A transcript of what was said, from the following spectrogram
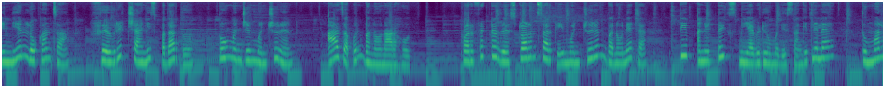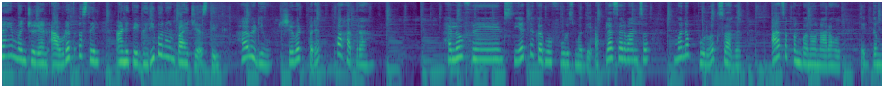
इंडियन लोकांचा फेवरेट चायनीज पदार्थ तो म्हणजे मंचुरियन आज आपण बनवणार आहोत. परफेक्ट रेस्टॉरंटसारखे मंचुरियन बनवण्याच्या टिप आणि ट्रिक्स मी या व्हिडिओमध्ये सांगितलेल्या आहेत. तुम्हालाही मंचुरियन आवडत असतील आणि ते घरी बनवून पाहिजे असतील हा व्हिडिओ शेवटपर्यंत पाहत राहा. हॅलो फ्रेंड्स यज्ञकर्म फूड्समध्ये आपल्या सर्वांचं मनपूर्वक स्वागत. आज आपण बनवणार आहोत एकदम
